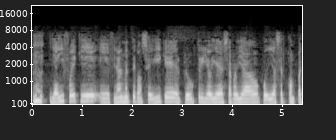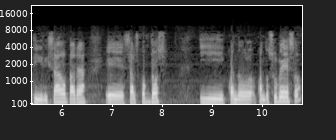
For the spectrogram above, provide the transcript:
Y ahí fue que eh, finalmente conseguí que el producto que yo había desarrollado podía ser compatibilizado para SARS-CoV-2 y cuando, cuando supe eso,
